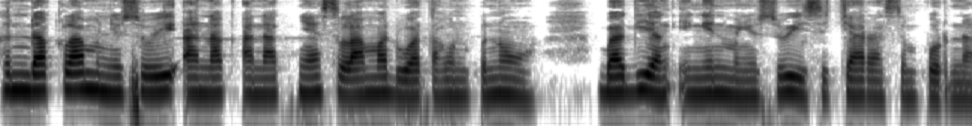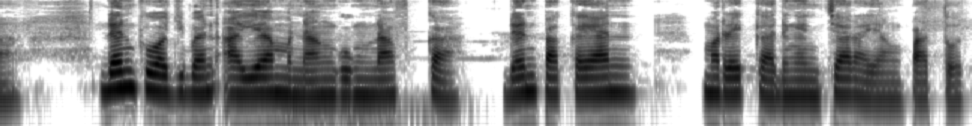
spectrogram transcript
hendaklah menyusui anak-anaknya selama dua tahun penuh bagi yang ingin menyusui secara sempurna, dan kewajiban ayah menanggung nafkah dan pakaian mereka dengan cara yang patut.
